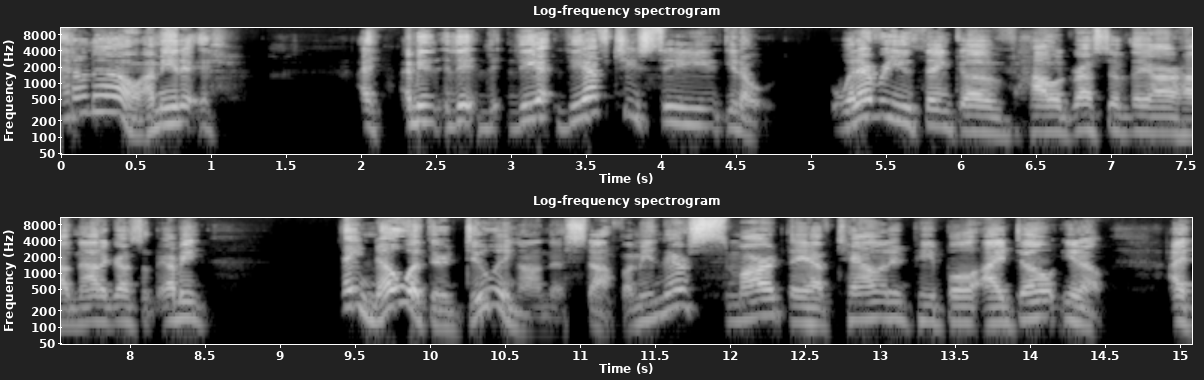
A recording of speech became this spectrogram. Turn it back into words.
I don't know. I mean, it, I, I mean, the, the, the FTC, you know, whatever you think of how aggressive they are, how not aggressive, I mean, they know what they're doing on this stuff. I mean, they're smart. They have talented people. I don't, you know, I,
